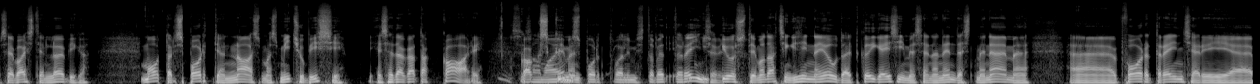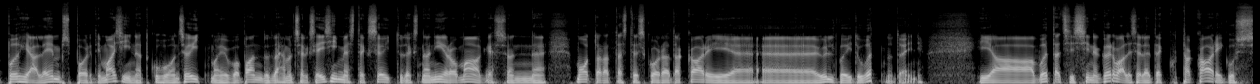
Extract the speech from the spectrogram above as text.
Sebastian Loebiga. mootorisporti on naasmas Mitsubishi ja seda ka Dakari. seesama M-sport valmistab ette Rangeri. just, ja ma tahtsingi sinna jõuda, et kõige esimesena nendest me näeme äh, Ford Rangeri äh, põhjal M-spordi masinad, kuhu on sõitma juba pandud vähemalt selleks esimesteks sõitudeks Nani Roma, kes on äh, mootorratastes korra Dakari üldvõidu võtnud, onju. ja võtad siis sinna kõrvale selle Dakari, kus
